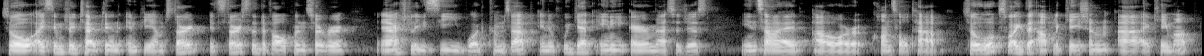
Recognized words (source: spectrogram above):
So I simply typed in npm start. It starts the development server and actually see what comes up and if we get any error messages inside our console tab. So it looks like the application uh, came up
